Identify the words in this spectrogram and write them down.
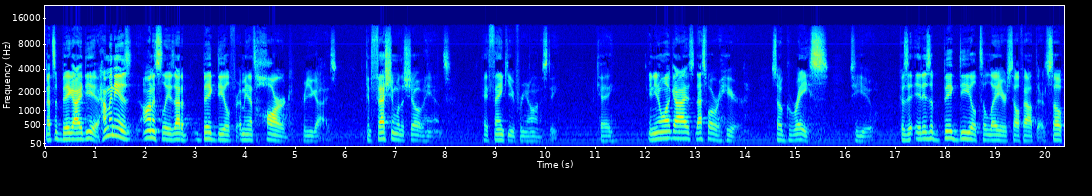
That's a big idea. How many is, honestly, is that a big deal for, I mean, that's hard for you guys. Confession with a show of hands. Hey, thank you for your honesty. Okay? And you know what, guys? That's why we're here. So, grace to you. Because it, it is a big deal to lay yourself out there. So,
